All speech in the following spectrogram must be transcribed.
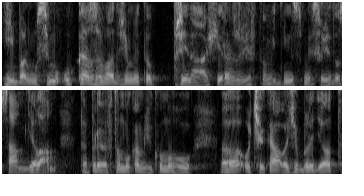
hýbat, musím mu ukazovat, že mi to přináší radost, že v tom vidím smysl, že to sám dělám. Teprve v tom okamžiku mohu očekávat, že bude dělat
